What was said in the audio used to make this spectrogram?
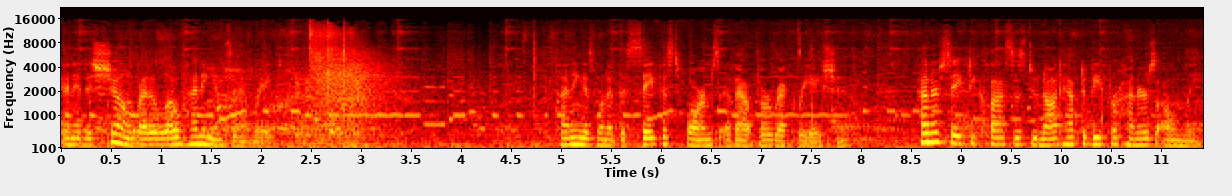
and it is shown by the low hunting incident rate. Hunting is one of the safest forms of outdoor recreation. Hunter safety classes do not have to be for hunters only.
